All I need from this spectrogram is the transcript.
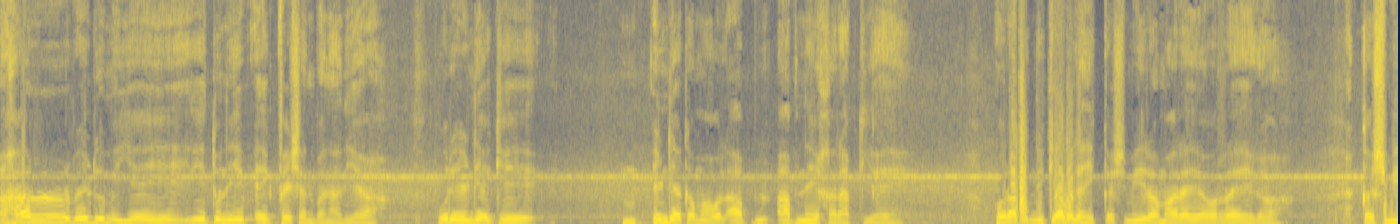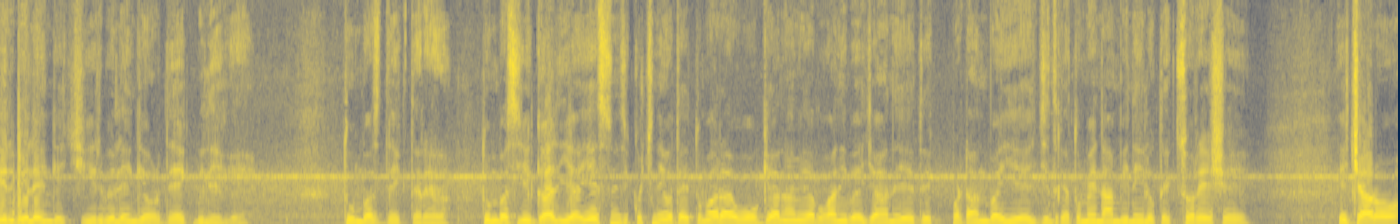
हर वीडियो में ये ये, ये तूने एक फ़ैशन बना दिया। पूरे इंडिया के इंडिया का माहौल आप, आपने ख़राब किया है। और आपने क्या बोला है, कश्मीर हमारा है और रहेगा। कश्मीर भी लेंगे, चीर भी लेंगे और देख भी लेंगे। तुम बस देखते रहो। तुम बस ये गालियाँ, ये इसमें से कुछ नहीं होता है। तुम्हारा वो क्या नाम है, अफगानी भाई जान है तो एक पठान भाई है, जिनका तुम्हें नाम भी नहीं लगता एक सुरेश है। ये चारों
